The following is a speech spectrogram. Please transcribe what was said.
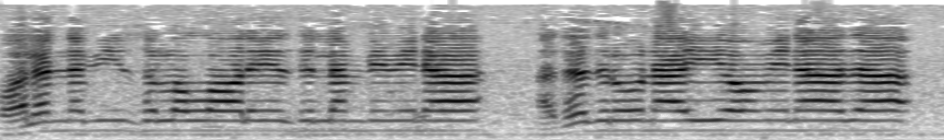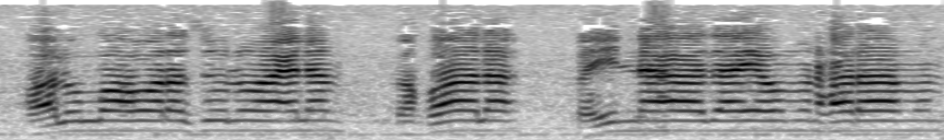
قال النبي صلى الله عليه وسلم بمنى أتدرون أي يوم هذا؟ قالوا الله ورسوله أعلم فقال فإن هذا يوم حرام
